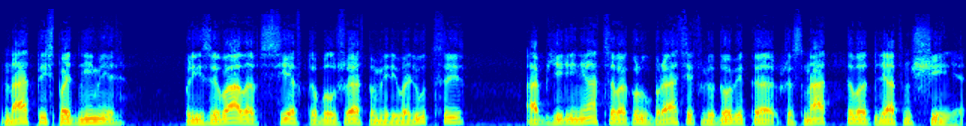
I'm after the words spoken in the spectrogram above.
Надпись под ними призывала всех, кто был жертвами революции, объединяться вокруг братьев Людовика XVI для отмщения.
